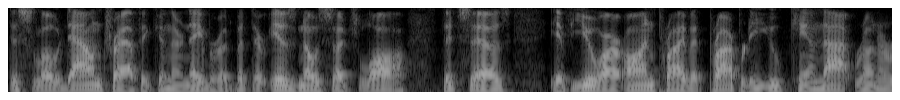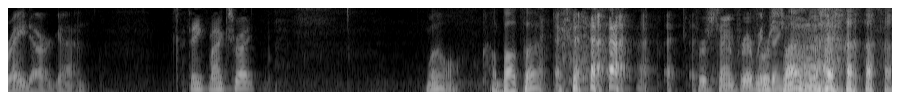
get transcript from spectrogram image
to slow down traffic in their neighborhood. But there is no such law that says if you are on private property, you cannot run a radar gun. I think Mike's right. Well, how about that? First time for everything. First time. yeah.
